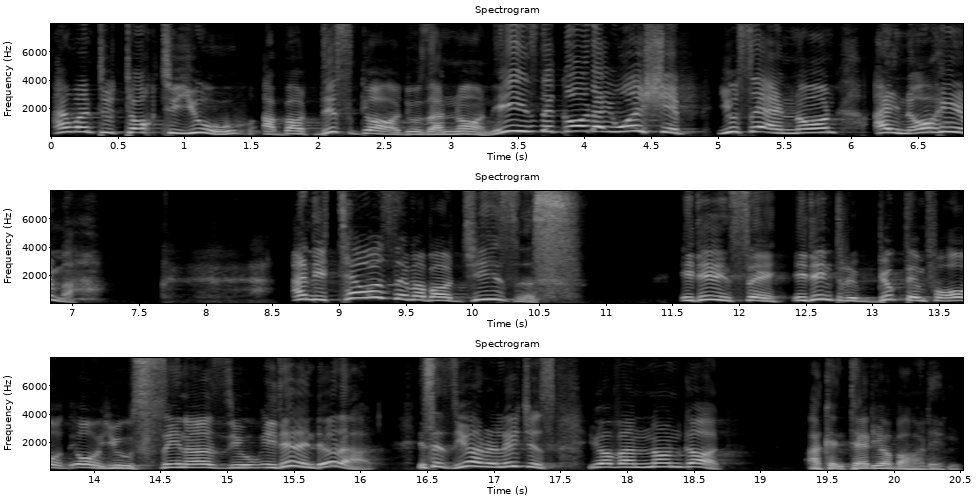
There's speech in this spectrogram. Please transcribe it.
I want to talk to you about this God who's unknown. He is the God I worship. You say unknown, I know him. And he tells them about Jesus. He didn't say, he didn't rebuke them for, oh, oh you sinners, you. He didn't do that. He says, You are religious, you have unknown God. I can tell you about him.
